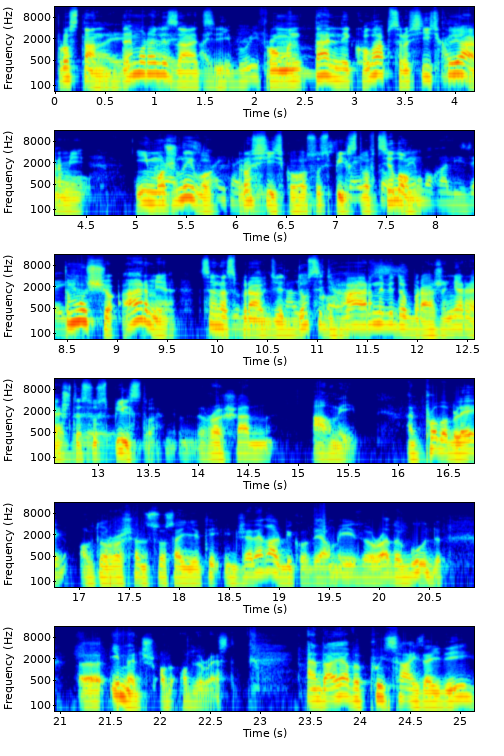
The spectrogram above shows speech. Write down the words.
про стан деморалізації, про ментальний колапс російської армії і, можливо, російського суспільства в цілому. Тому що армія це насправді досить гарне відображення решти суспільства. Army, and probably of the Russian society in general, because the army is a rather good uh, image of, of the rest. And I have a precise idea.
